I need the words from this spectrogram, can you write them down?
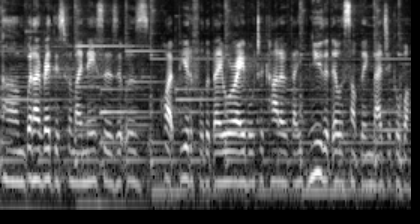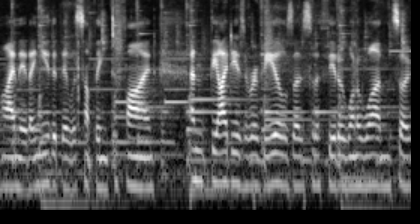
um, when I read this for my nieces, it was quite beautiful that they were able to kind of, they knew that there was something magical behind there. They knew that there was something to find. And the ideas are reveals as sort of Theatre 101. So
